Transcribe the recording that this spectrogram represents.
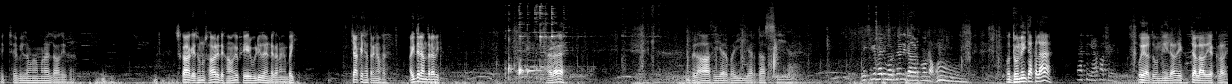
ਇੱਥੇ ਵੀ ਲਾਉਣਾ ਮੜਾ ਲਾ ਦੇ ਫਿਰ। ਸੁਕਾ ਕੇ ਤੁਹਾਨੂੰ ਸਾਰੇ ਦਿਖਾਵਾਂਗੇ ਫੇਰ ਵੀਡੀਓ ਦਾ ਐਂਡ ਕਰਾਂਗੇ ਬਾਈ। ਚੱਕ ਛਤਰੀਆਂ ਫਿਰ। ਇੱਧਰ ਅੰਦਰ ਆ ਵੀ। ਖੜਾ ਗਲਾਸ ਯਾਰ ਬਾਈ ਯਾਰ ਦੱਸ ਯਾਰ। ਇੱਕ ਕਿ ਮੇਰੀ ਮੋਟਰਸਾਈਕਲ ਦੀ ਡਾਟ ਪਾਉਂਦਾ। ਹੂੰ। ਉਹ ਦੋਨੇ ਹੀ ਚੱਕ ਲਾ। ਇੱਕ ਗਿਆ ਪਾਪੇ ਉਹ ਯਾਰ ਦੋਨੇ ਹੀ ਲਾ ਦੇ ਚੱਲ ਲਾ ਦੇ ਇੱਕ ਲਾ ਦੇ।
